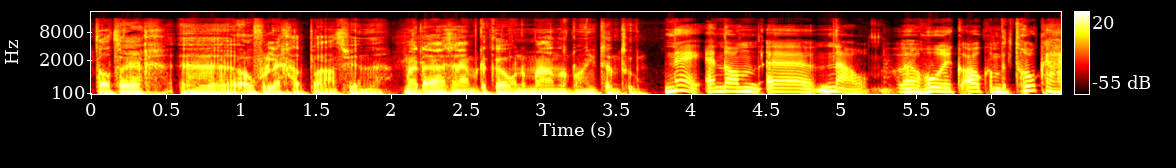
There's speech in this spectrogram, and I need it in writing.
dat er uh, overleg gaat plaatsvinden. Maar daar zijn we de komende maanden nog niet aan toe. Nee, en dan uh, nou, hoor ik ook een betrokkenheid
